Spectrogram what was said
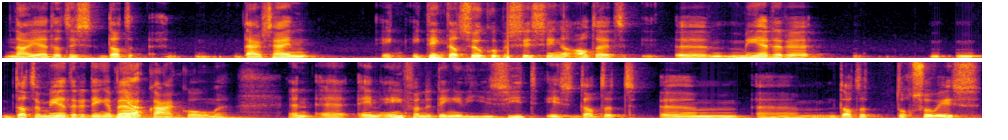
nou ja, dat is, dat, daar zijn, ik, ik denk dat zulke beslissingen altijd eh, meerdere, dat er meerdere dingen bij Ja. elkaar komen. En, eh, en een van de dingen die je ziet is dat het, dat het toch zo is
